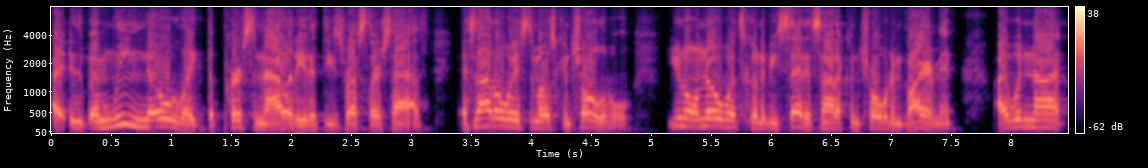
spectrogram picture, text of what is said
and we know like the personality that these wrestlers have. It's not always the most controllable. You don't know what's going to be said. It's not a controlled environment. I would not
